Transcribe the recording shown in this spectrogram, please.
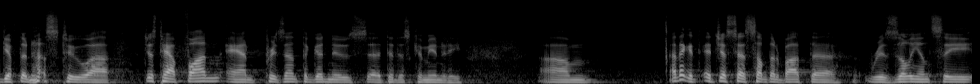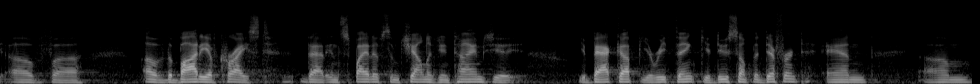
giftedness to uh, just have fun and present the good news uh, to this community. Um, I think it, it, just says something about the resiliency of, uh, of the body of Christ that, in spite of some challenging times, you, you back up, you rethink, you do something different, and um,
